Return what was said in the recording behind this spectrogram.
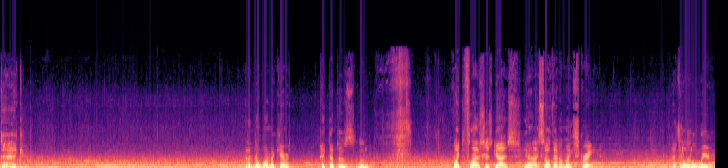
The heck? I don't know why my camera picked up those little white flashes, guys. Yeah, I saw that on my screen. That's a little weird.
